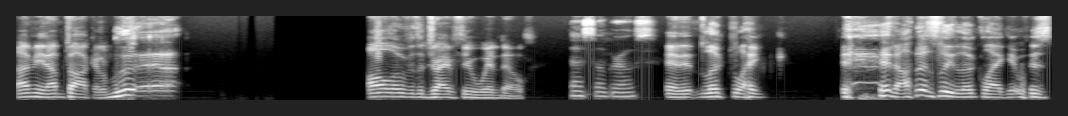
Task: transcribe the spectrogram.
I mean, I'm talking all over the drive-through window That's so gross. and it looked like it honestly looked like it was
